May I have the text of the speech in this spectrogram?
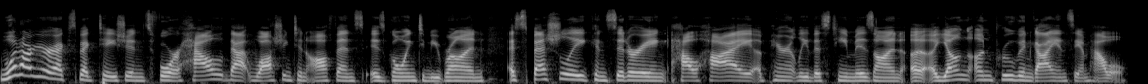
What are your expectations for how that Washington offense is going to be run, especially considering how high apparently this team is on a, a young, unproven guy in Sam Howell?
